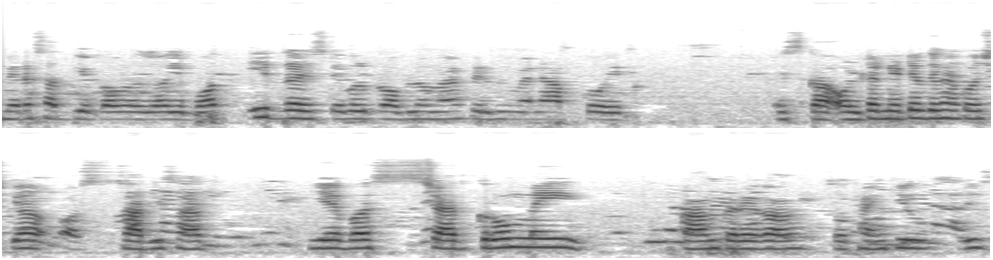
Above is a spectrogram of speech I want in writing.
मेरे साथ भी ये प्रॉब्लम हुआ ये बहुत इरेजिस्टेबल प्रॉब्लम है। फिर भी मैंने आपको एक इसका ऑल्टरनेटिव देखने की कोशिश किया और साथ ही साथ ये बस शायद क्रोम में ही काम करेगा। सो थैंक यू प्लीज़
